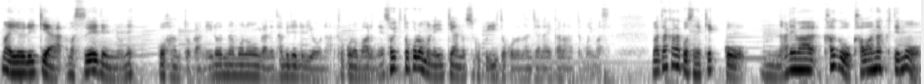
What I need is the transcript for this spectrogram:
まあ、いろいろ IKEA、まあ、スウェーデンのね、ご飯とかね、いろんなものがね、食べれるようなところもあるね。そういったところもね、IKEA のすごくいいところなんじゃないかなと思います。まあ、だからこそね、結構、うん、あれは家具を買わなくても、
